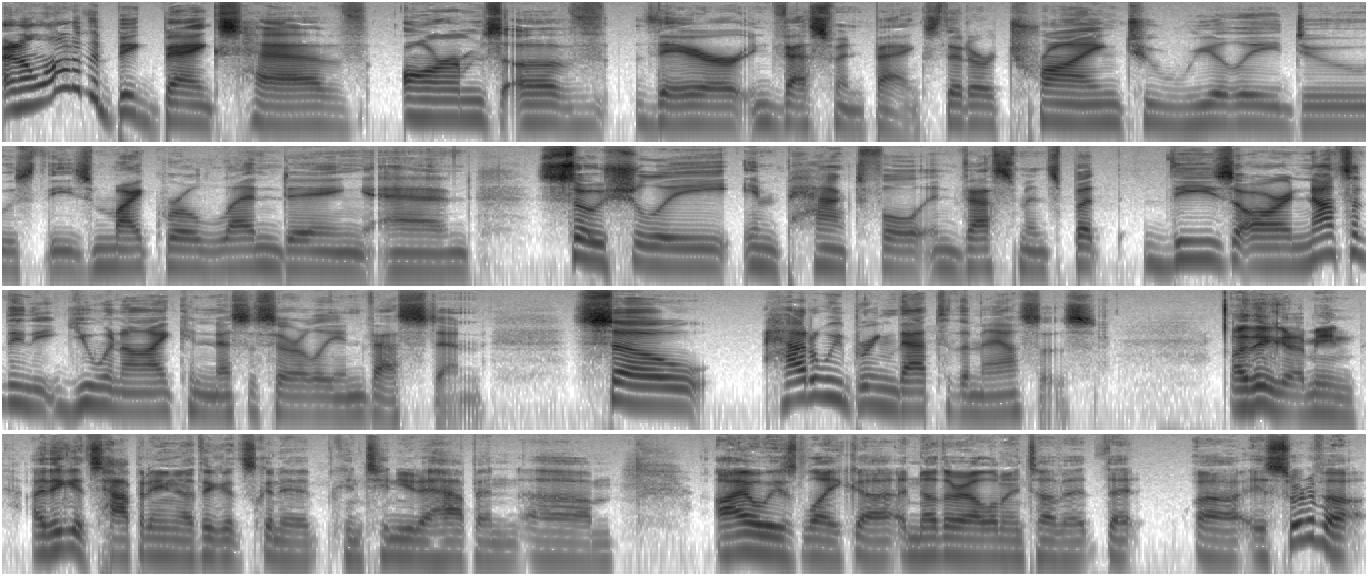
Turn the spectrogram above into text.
And a lot of the big banks have arms of their investment banks that are trying to really do these micro lending and socially impactful investments, but these are not something that you and I can necessarily invest in. So, how do we bring that to the masses? I think. I mean, I think it's happening. I think it's going to continue to happen. Um, I always like uh, another element of it that uh, is sort of a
